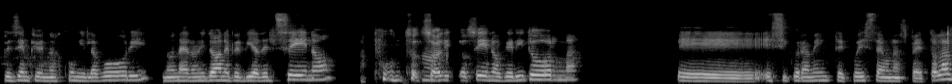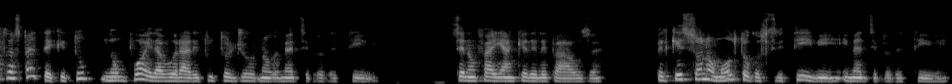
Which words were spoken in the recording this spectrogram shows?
per esempio in alcuni lavori non erano idonee per via del seno, appunto il ah. solito seno che ritorna e, e sicuramente questo è un aspetto. L'altro aspetto è che tu non puoi lavorare tutto il giorno con i mezzi protettivi se non fai anche delle pause, perché sono molto costrittivi i mezzi protettivi.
